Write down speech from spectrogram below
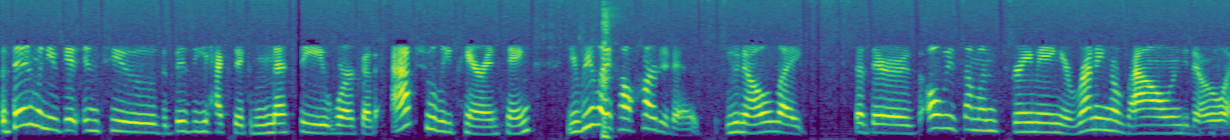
But then when you get into the busy, hectic, messy work of actually parenting, you realize how hard it is. You know, like that there's always someone screaming, you're running around, you know,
